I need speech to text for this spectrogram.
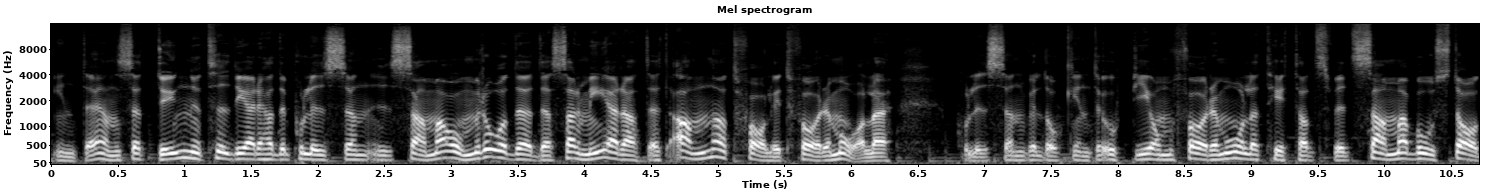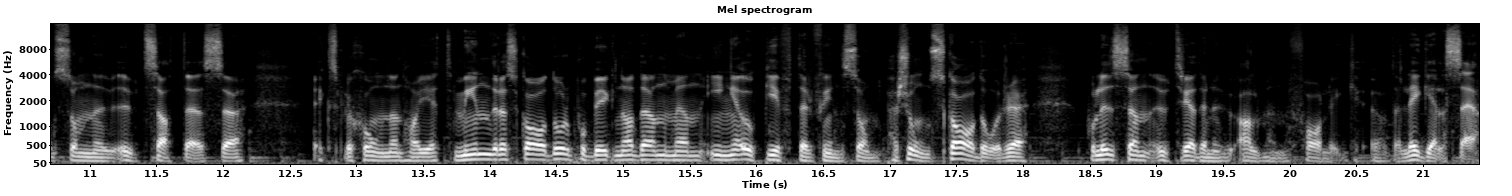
Inte ens ett dygn tidigare hade polisen i samma område desarmerat ett annat farligt föremål. Polisen vill dock inte uppge om föremålet hittats vid samma bostad som nu utsattes. Explosionen har gett mindre skador på byggnaden men inga uppgifter finns om personskador. Polisen utreder nu allmänfarlig ödeläggelse.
